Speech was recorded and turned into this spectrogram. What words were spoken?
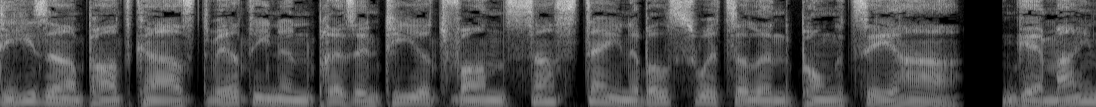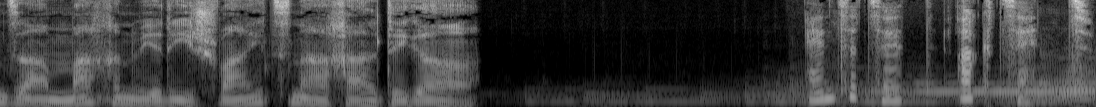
Dieser Podcast wird Ihnen präsentiert von sustainableswitzerland.ch. Gemeinsam machen wir die Schweiz nachhaltiger. NZZ Akzent.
